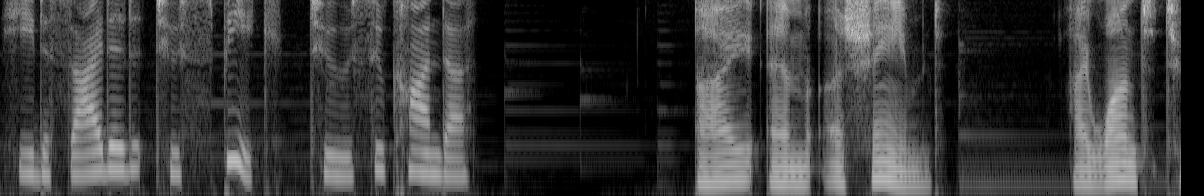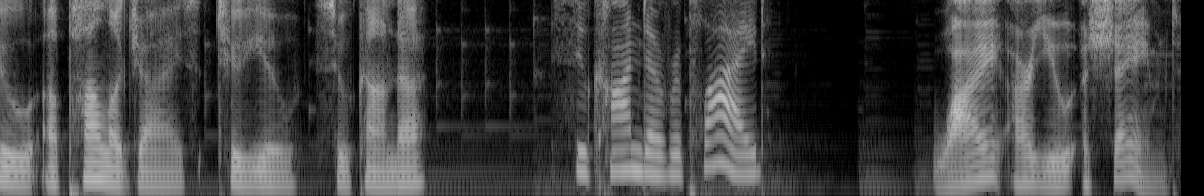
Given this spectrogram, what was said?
he decided to speak to Sukanda. I am ashamed. I want to apologize to you, Sukanda. Sukanda replied, Why are you ashamed?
